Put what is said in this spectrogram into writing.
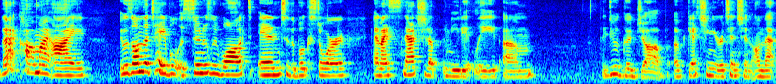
That caught my eye. It was on the table as soon as we walked into the bookstore, and I snatched it up immediately. Um, they do a good job of catching your attention on that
